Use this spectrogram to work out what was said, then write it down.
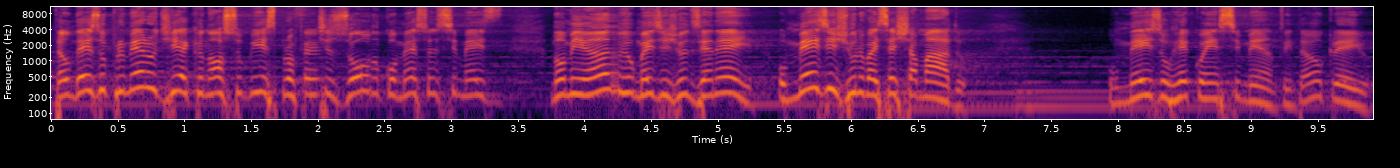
Então, desde o primeiro dia que o nosso bispo profetizou no começo desse mês, nomeando o mês de julho, dizendo: Ei, o mês de julho vai ser chamado o mês do reconhecimento. Então, eu creio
